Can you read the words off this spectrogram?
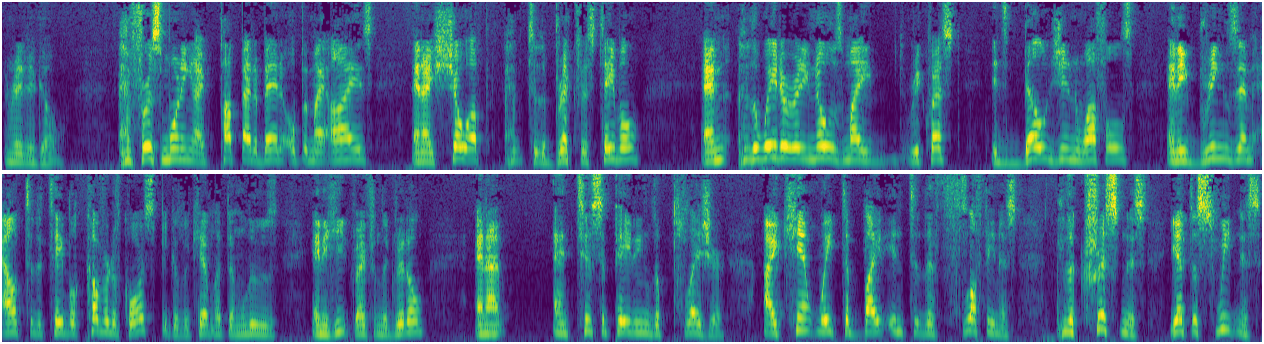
and ready to go. First morning, I pop out of bed, open my eyes, and I show up to the breakfast table. And the waiter already knows my request. It's Belgian waffles, and he brings them out to the table, covered, of course, because we can't let them lose any heat right from the griddle. And I'm anticipating the pleasure. I can't wait to bite into the fluffiness, the crispness, yet the sweetness.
